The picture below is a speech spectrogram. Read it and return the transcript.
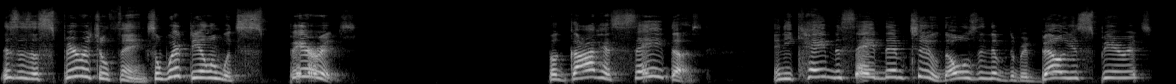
This is a spiritual thing. So we're dealing with spirits. But God has saved us. And he came to save them too. Those in the, the rebellious spirits,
